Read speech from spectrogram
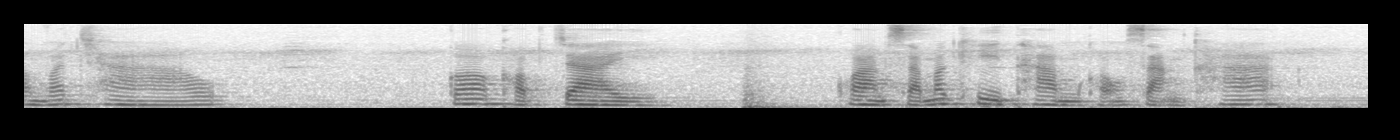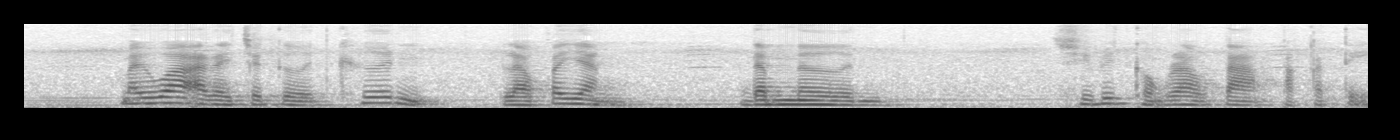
ทำวัดเช้า ก็ขอบใจ ความสามัคคีธรรมของสังฆะไม่ว่าอะไรจะเกิดขึ้น เราก็ยังดำเนินชีวิตของเราตามปกติ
